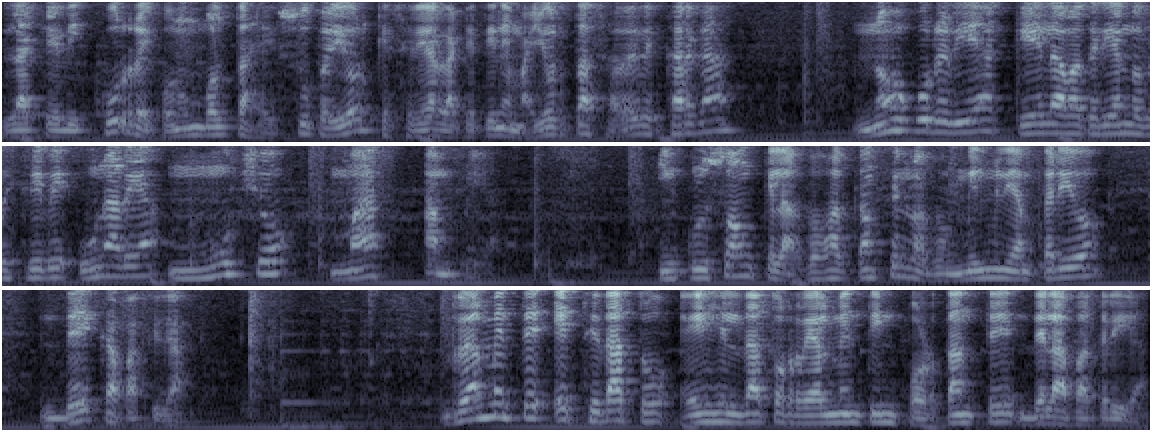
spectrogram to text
la que discurre con un voltaje superior, que sería la que tiene mayor tasa de descarga, nos ocurriría que la batería nos describe un área mucho más amplia. Incluso aunque las dos alcancen los 2000 mAh de capacidad. Realmente este dato es el dato realmente importante de las baterías.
